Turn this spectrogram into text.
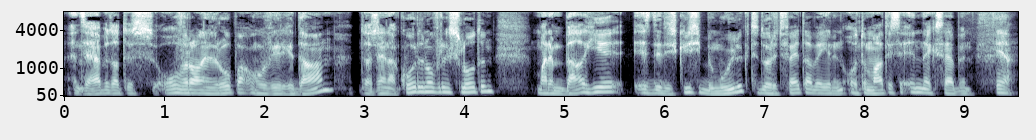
En ze hebben dat dus overal in Europa ongeveer gedaan. Daar zijn akkoorden over gesloten. Maar in België is de discussie bemoeilijkt door het feit dat wij hier een automatische index hebben. Ja.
